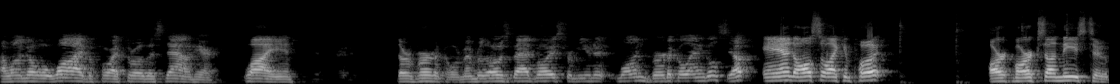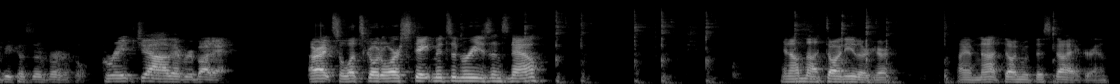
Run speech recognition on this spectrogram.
I want to know why before I throw this down here. Why, Ian? They're vertical. Remember those bad boys from unit one? Vertical angles? Yep. And also I can put arc marks on these two because they're vertical. Great job, everybody. All right, so let's go to our statements and reasons now. And I'm not done either here. I am not done with this diagram.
